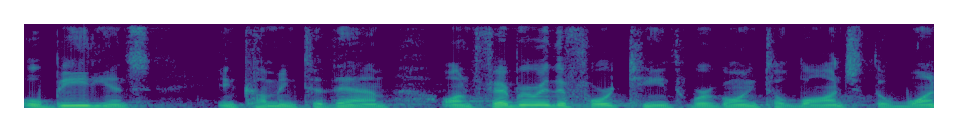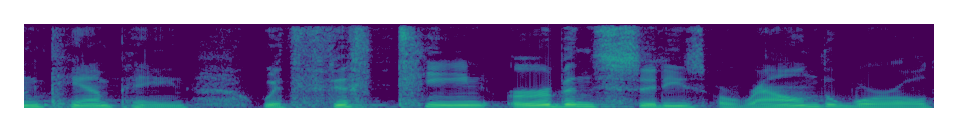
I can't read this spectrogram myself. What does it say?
obedience in coming to them. On February the 14th, we're going to launch the One campaign with 15 urban cities around the world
